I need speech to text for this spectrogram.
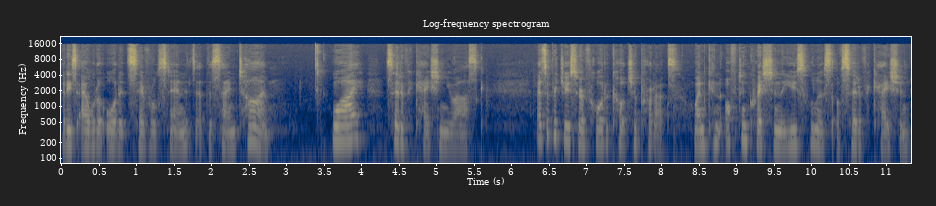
that is able to audit several standards at the same time. Why certification, you ask? As a producer of horticulture products, one can often question the usefulness of certification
